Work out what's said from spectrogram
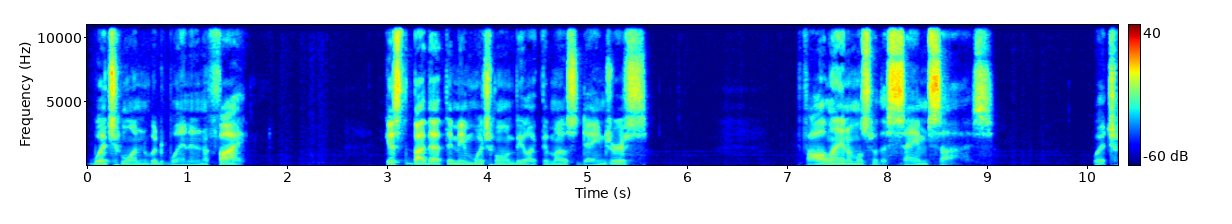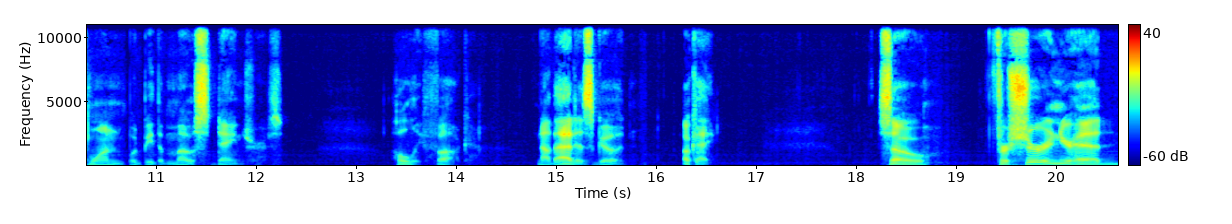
which one would win in a fight? I guess by that they mean which one would be like the most dangerous. If all animals were the same size, which one would be the most dangerous? Holy fuck. Now that is good. Okay. So, for sure in your head,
